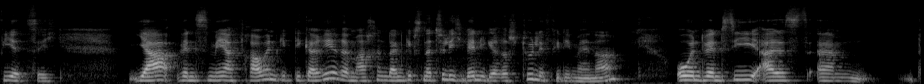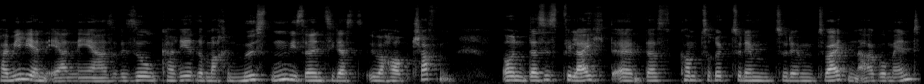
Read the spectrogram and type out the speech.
40 ja, wenn es mehr Frauen gibt, die Karriere machen, dann gibt es natürlich weniger Stühle für die Männer. Und wenn sie als ähm, Familienernäher sowieso Karriere machen müssten, wie sollen sie das überhaupt schaffen? Und das ist vielleicht, äh, das kommt zurück zu dem, zu dem zweiten Argument.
